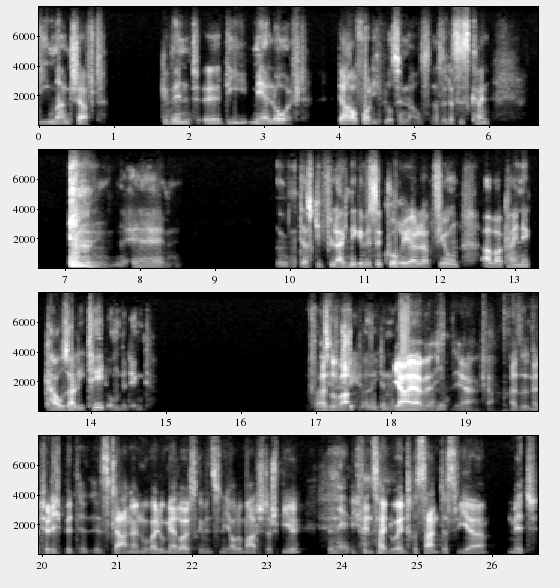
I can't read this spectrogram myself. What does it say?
die Mannschaft gewinnt, äh, die mehr läuft. Darauf wollte ich bloß hinaus. Also das ist kein, äh, das gibt vielleicht eine gewisse Korrelation, aber keine Kausalität unbedingt. Falls Also ihr wa- versteht, was ich damit Ja, ja, Also, ich, ja, klar. Also natürlich ist klar, ne? nur weil du mehr läufst, gewinnst du nicht automatisch das Spiel. nee. Ich finde es halt nur interessant, dass wir mit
